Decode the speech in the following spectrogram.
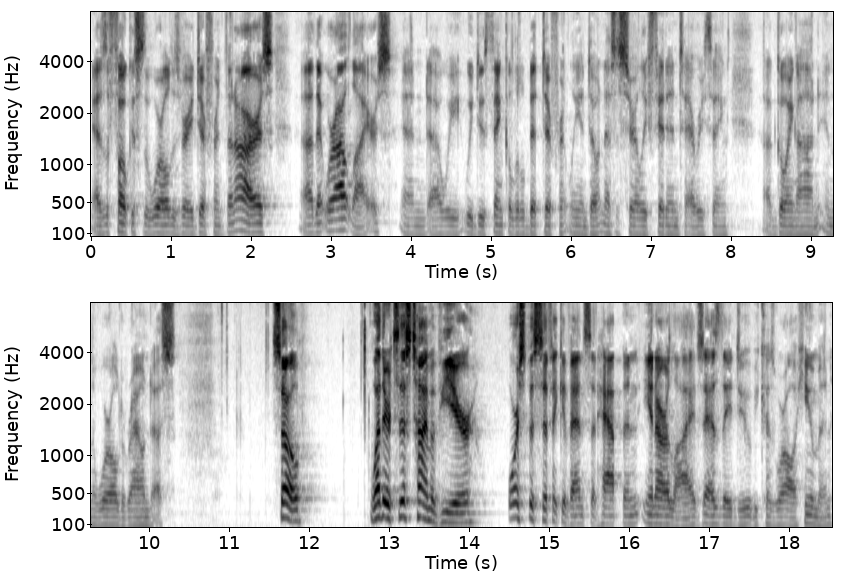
as the focus of the world is very different than ours, uh, that we're outliers and uh, we, we do think a little bit differently and don't necessarily fit into everything uh, going on in the world around us. So, whether it's this time of year or specific events that happen in our lives, as they do because we're all human,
